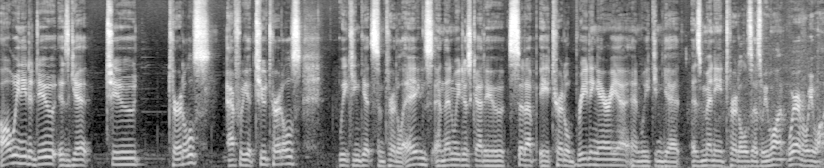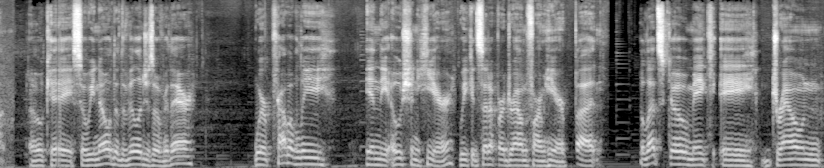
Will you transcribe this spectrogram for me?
All we need to do is get two turtles. After we get two turtles, we can get some turtle eggs, and then we just got to set up a turtle breeding area and we can get as many turtles as we want wherever we want. Okay, so we know that the village is over there. We're probably in the ocean here. We could set up our drown farm here, but but let's go make a drown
